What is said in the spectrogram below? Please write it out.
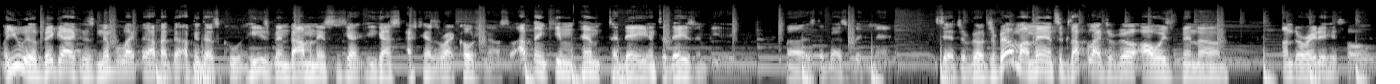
when you a big guy that's nimble like that. I thought that, I think that's cool. And he's been dominating since he, got, he got, actually has the right coach now. So I think him him today in today's NBA uh, is the best big man. He said JaVale. JaVale, my man too, because I feel like JaVale always been um, underrated his whole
